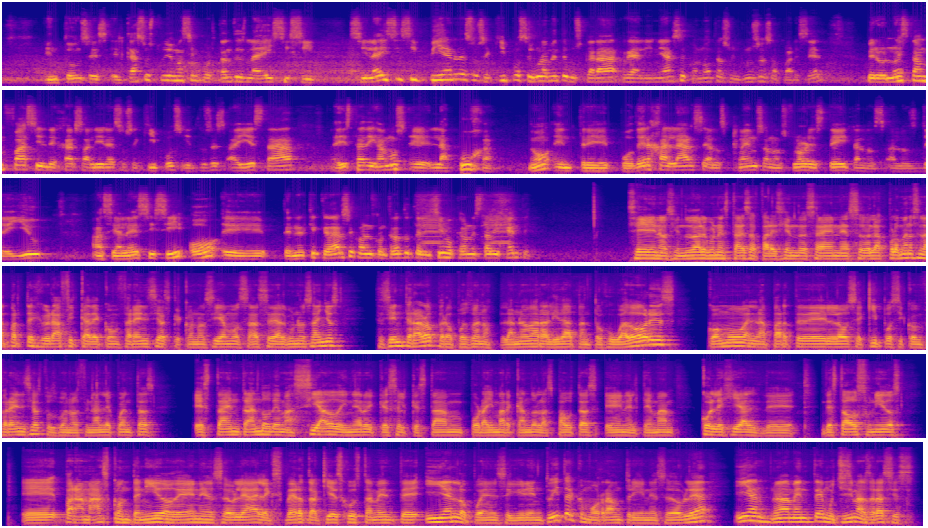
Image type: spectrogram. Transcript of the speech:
Entonces, el caso estudio más importante es la ACC. Si la ACC pierde sus equipos, seguramente buscará realinearse con otras o incluso desaparecer, pero no es tan fácil dejar salir a esos equipos y entonces ahí está, ahí está, digamos, eh, la puja, ¿no? Entre poder jalarse a los Clemson, a los Florida State, a los, a los DU hacia la SEC o eh, tener que quedarse con el contrato televisivo que aún está vigente. Sí, no, sin duda alguna está desapareciendo esa NSOLA, por lo menos en la parte geográfica de conferencias que conocíamos hace algunos años. Se siente raro, pero pues bueno, la nueva realidad, tanto jugadores como en la parte de los equipos y conferencias, pues bueno, al final de cuentas está entrando demasiado dinero y que es el que está por ahí marcando las pautas en el tema colegial de, de Estados Unidos. Eh, para más contenido de NSWA, el experto aquí es justamente Ian. Lo pueden seguir en Twitter como Roundtree NSWA. Ian, nuevamente, muchísimas gracias.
